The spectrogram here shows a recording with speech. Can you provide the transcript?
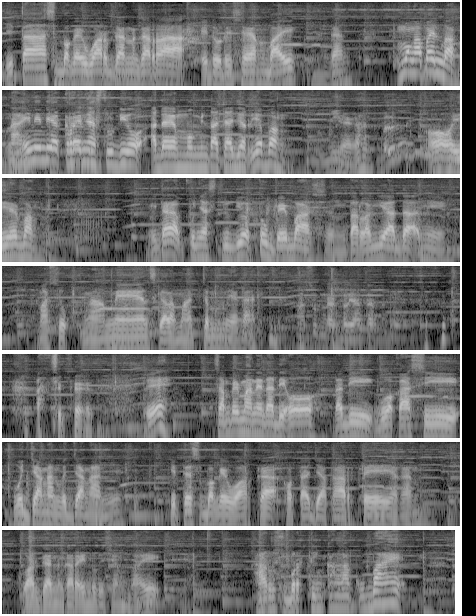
Kita sebagai warga negara Indonesia yang baik, kan, mau ngapain bang? Nah ini dia kerennya studio. Ada yang mau minta charger, iya bang? Ya kan? Oh iya bang. Kita punya studio tuh bebas. Ntar lagi ada nih masuk ngamen segala macem ya kan? Masuk nggak kelihatan. masuk ke. Eh sampai mana tadi? Oh tadi gua kasih wejangan-wejangan ya. Kita sebagai warga kota Jakarta ya kan, warga negara Indonesia yang baik, ya. harus bertingkah laku baik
